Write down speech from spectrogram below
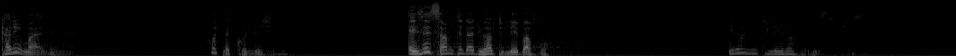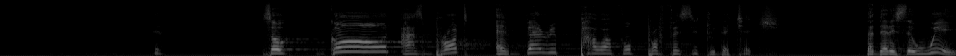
can you imagine? What a condition. Is it something that you have to labor for? You don't need to labor for this. Yeah. so god has brought a very powerful prophecy to the church that there is a way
